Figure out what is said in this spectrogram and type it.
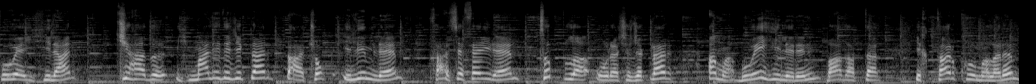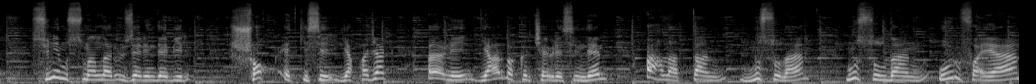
Buveyhiler cihadı ihmal edecekler. Daha çok ilimle, felsefeyle, tıpla uğraşacaklar. Ama Buveyhilerin Bağdat'ta ihtar kurmaları Sünni Müslümanlar üzerinde bir şok etkisi yapacak. Örneğin Diyarbakır çevresinde Ahlat'tan Musul'a, Musul'dan Urfa'ya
